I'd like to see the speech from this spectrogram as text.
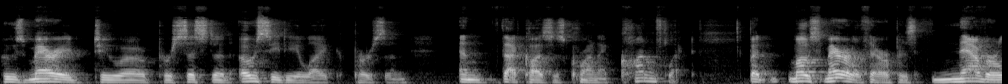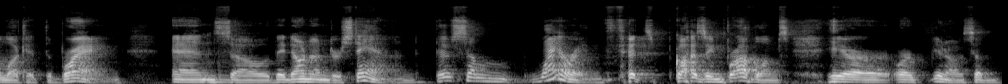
who's married to a persistent OCD like person, and that causes chronic conflict. But most marital therapists never look at the brain. And mm-hmm. so they don't understand there's some wiring that's causing problems here or you know some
